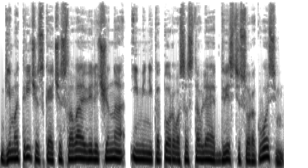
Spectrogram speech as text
гематрическая числовая величина, имени которого составляет 248,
